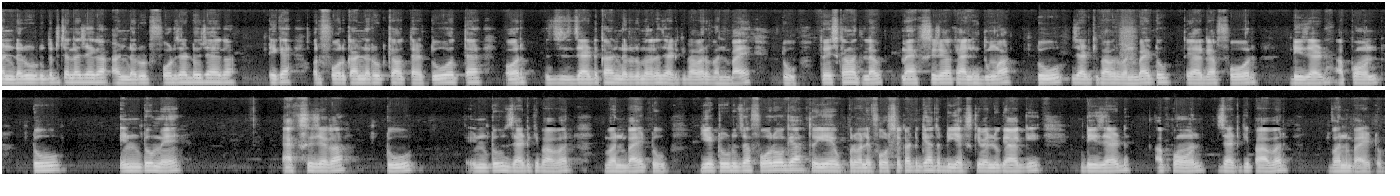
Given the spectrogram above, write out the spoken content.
अंडर रूट उधर चला जाएगा, अंडर रूट फोर जेड हो जाएगा, ठीक है? और फोर का अंडर रूट क्या होता है? टू होता है और जेड का अंडर रूट मतलब जेड की पावर वन बाय टू। तो इसका मतलब मैं एक्स की जगह क्या लिख दूँगा? टू जेड की पावर वन बाय टू तो आ गया four d z upon two into में एक्स की जगह टू इंटू जेड की पावर वन बाय टू। ये टू टू ज़ा फोर हो गया तो ये ऊपर वाले फोर से कट गया तो डी एक्स की वैल्यू क्या आ गई? डी जेड अपॉन जेड की पावर वन बाय टू।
